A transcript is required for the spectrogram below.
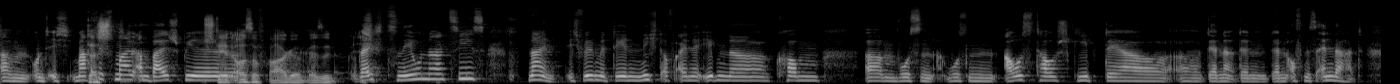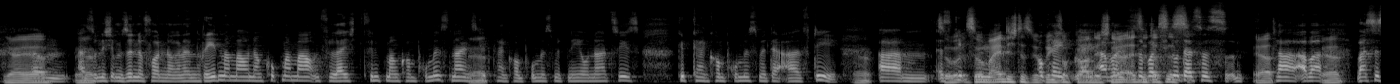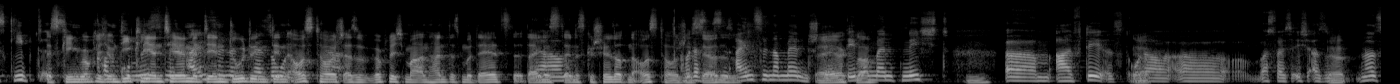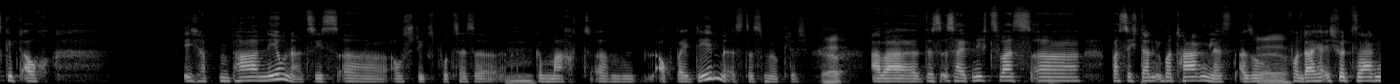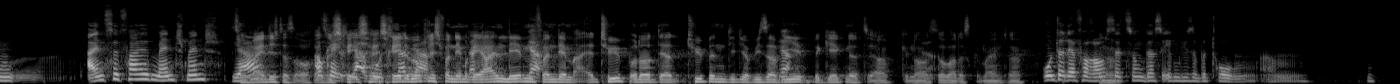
Ähm, und ich mache jetzt mal am Beispiel Steht außer Frage. Also ich, Rechts-Neonazis. Nein, ich will mit denen nicht auf eine Ebene kommen, ähm, wo, es ein, wo es einen Austausch gibt, der, äh, der, ne- der, der ein offenes Ende hat. Ja, ja, ähm, ja. Also nicht im Sinne von, dann reden wir mal und dann gucken wir mal und vielleicht findet man einen Kompromiss. Nein, es gibt keinen Kompromiss mit Neonazis, es gibt keinen Kompromiss mit der AfD. Ähm, So- so ein- meinte ich das übrigens auch gar nicht, Aber ne? Also das nur, ist- es, Ja, klar, aber was es gibt, es ging wirklich um die Kompromiss mit Klientel, mit denen du den, den. Austausch, also wirklich mal anhand des Modells deines, deines geschilderten Austausches. Aber das ist das ein einzelner Mensch, der in dem. Mhm. Moment nicht ähm, AfD ist oder äh, was weiß ich. Also ne, es gibt auch, ich habe ein paar Neonazis äh, Ausstiegsprozesse Mhm. gemacht. Ähm, auch bei denen ist das möglich. Aber das ist halt nichts, was, äh, was sich dann übertragen lässt. Also von daher, ich würde sagen, Einzelfall, Mensch, Mensch, So ja. meinte ich das auch. Also Okay, ich, ja, ich, gut, ich rede ja. wirklich von dem realen Leben, Ja. von dem Typ oder der Typin, die dir vis-à-vis Ja. begegnet. Ja, genau, so war das gemeint. Ja. Unter der Voraussetzung, dass eben diese Bedrohung. Ähm,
